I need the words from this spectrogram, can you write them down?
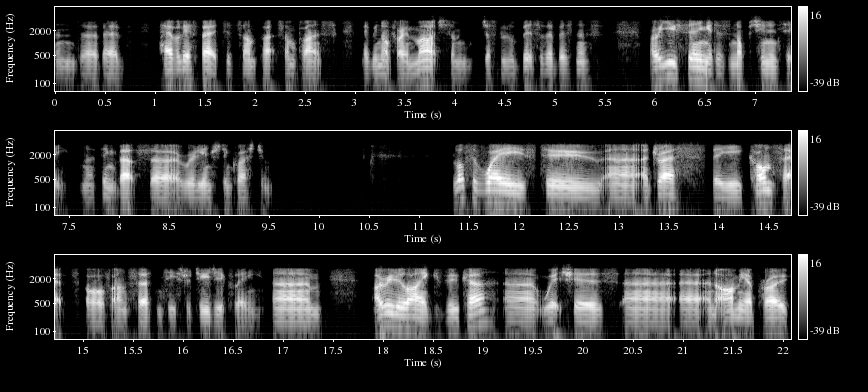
and uh, they're heavily affected. Some some clients maybe not very much, some just little bits of their business. Or are you seeing it as an opportunity? And I think that's a really interesting question lots of ways to uh, address the concept of uncertainty strategically. Um, I really like VUCA, uh, which is uh, uh an army approach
